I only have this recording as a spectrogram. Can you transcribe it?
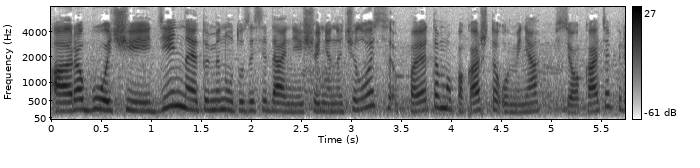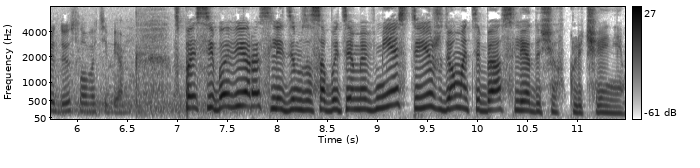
а, рабочий день. На эту минуту заседание еще не началось, поэтому пока что у меня все. Катя, передаю слово тебе. Спасибо, Вера. Следим за событиями вместе и ждем от тебя следующих включений.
